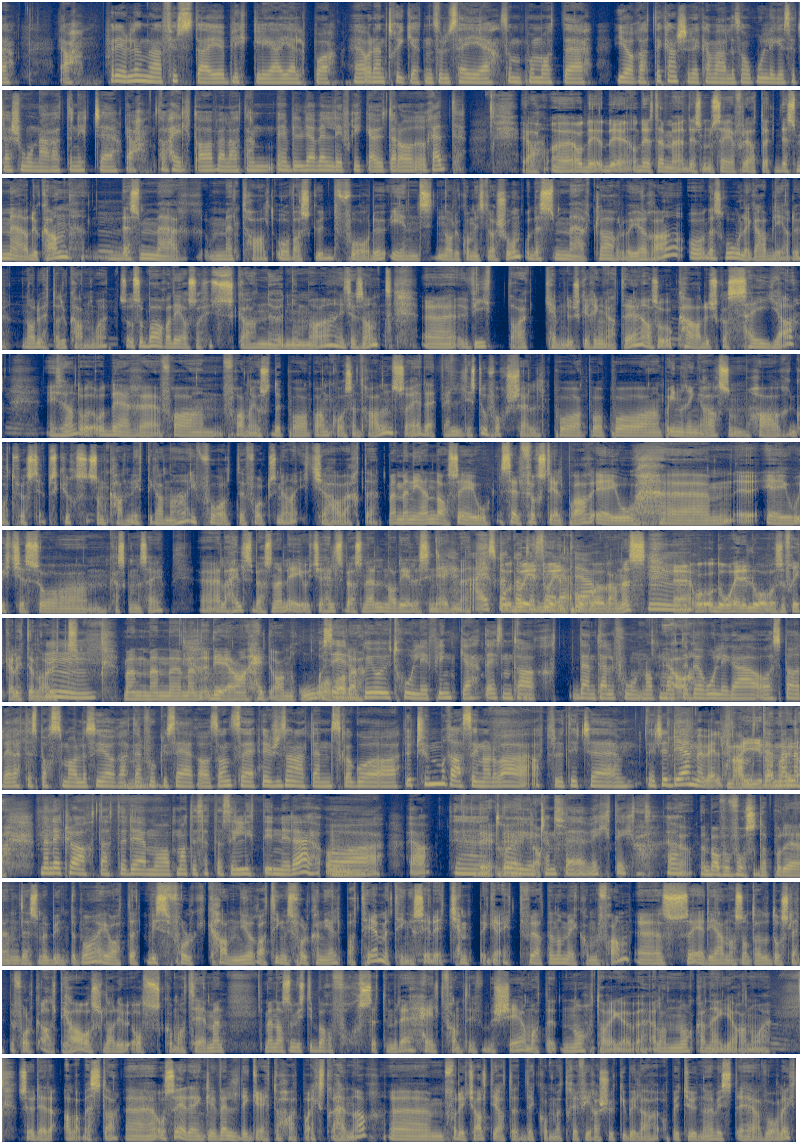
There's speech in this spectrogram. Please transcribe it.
ja, for det er jo liksom den første øyeblikkelige hjelpa, eh, og den tryggheten som du sier, som på en måte gjør at det kanskje det kan være litt sånn rolige situasjoner, at en ikke ja, tar helt av, eller at en blir veldig frika ut eller redd. Ja, og det, det, og det stemmer, det som du sier. fordi at Dess mer du kan, dess mer mentalt overskudd får du inn, når du kommer i en situasjon, og dess mer klarer du å gjøre, og dess roligere blir du når du vet at du kan noe. Så, så bare det å huske nødnummeret, ikke sant? Eh, vite hvem du skal ringe til, altså, og hva du skal si. Sant? Og, og der, eh, fra, fra når jeg sittet på, på AMK-sentralen, så er det veldig stor forskjell på, på, på, på innringere som har gått førstehjelpskurs, som kan litt, grann, i forhold til folk som gjerne ikke har vært det. Men, men igjen, da, så er jo selv førstehjelpere er jo, eh, er jo ikke så Hva skal man si? Eh, Eller helsepersonell er jo ikke helsepersonell når det gjelder sine egne. Nei, Da, da, er, da er en det, ja. pårørende, eh, og, og da er det lov å så frike litt ut. Men, men, men det er en helt annen ro over det. Og så er dere jo utrolig flinke, de som tar den telefonen og på en måte Ja. berolige og spørre de rette spørsmålene som gjør at en fokuserer. og sånn, så Det er jo ikke sånn at en skal gå og bekymre seg når det var absolutt ikke Det er ikke det vi vil. Frem til. men, men det er klart at det må på en måte sette seg litt inn i det. og ja, det. Det- tror det jeg er kjempeviktig. Ja. Ja. Men bare for å fortsette på det, det som vi begynte på, er jo at hvis folk kan gjøre ting, hvis folk kan hjelpe til med ting, så er det kjempegreit. For at når vi kommer fram, eh, så er det gjerne sånn at da slipper folk alt de har, og så lar de oss komme til. Men, men altså, hvis de bare fortsetter med det helt fram til de får beskjed om at det, nå tar jeg over, eller nå kan jeg gjøre noe, så er det det aller beste. Eh, Og så er det egentlig veldig greit å ha et par ekstra hender, eh, for det er ikke alltid at det- kommer tre-fire sykebiler opp i tunet hvis det er alvorlig.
